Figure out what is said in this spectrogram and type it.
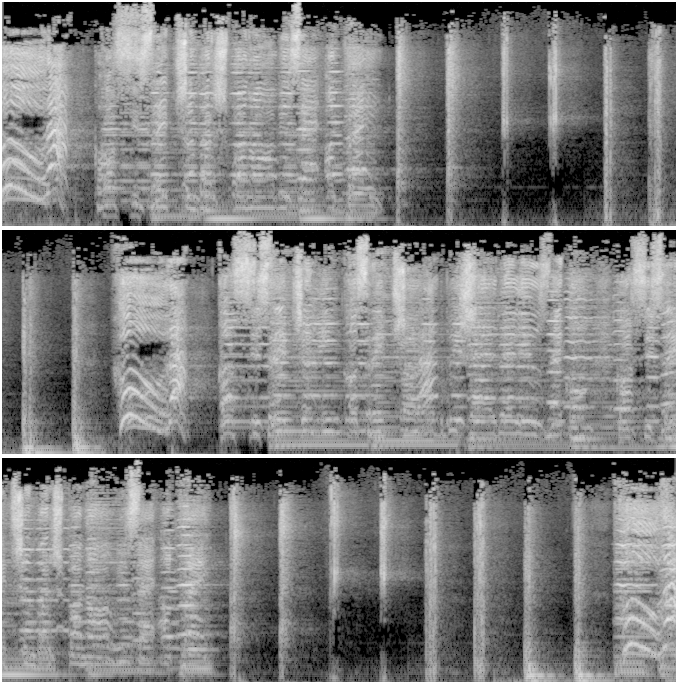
Hura! Ko si srečen brž ponovi se odprej. Srečen in ko srečo rad bi še delil z nekom, ko si srečen brž ponovi se odprej. Hura!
